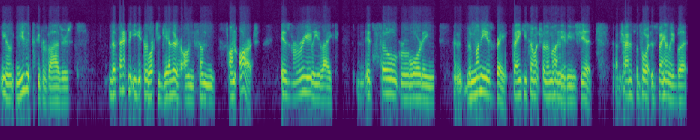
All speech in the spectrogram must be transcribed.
you know music supervisors. The fact that you get to work together on some on art is really like it's so rewarding. The money is great. Thank you so much for the money. I mean, shit, I'm trying to support this family, but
